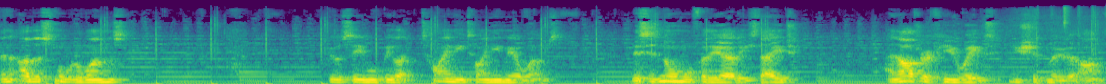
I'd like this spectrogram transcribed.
and other smaller ones you'll see will be like tiny, tiny mealworms. This is normal for the early stage and after a few weeks you should move it on.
